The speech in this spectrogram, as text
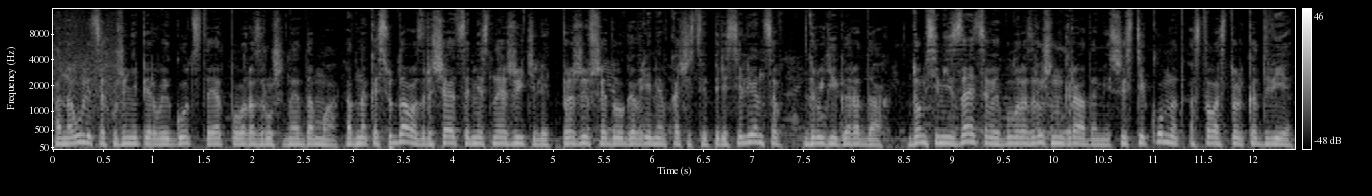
а на улицах уже не первый год стоят полуразрушенные дома. Однако сюда возвращаются местные жители, прожившие долгое время в качестве переселенцев в других городах. Дом семьи Зайцевых был разрушен градами, из шести комнат осталось только две,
